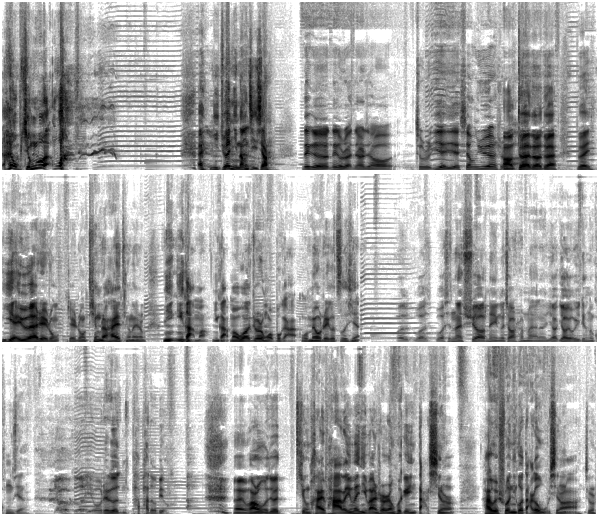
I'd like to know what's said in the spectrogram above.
还有评论，我，哎，你觉得你能几星儿？那个那个软件叫就是夜夜相约是吧？啊，对对对对，夜约这种这种听着还挺那什么，你你敢吗？你敢吗？我就是我不敢，我没有这个自信。我我我现在需要那个叫什么来着？要要有一定的空间，要有隔离。我这个怕怕得病。哎，反正我觉得挺害怕的，因为你完事儿人会给你打星儿，还会说你给我打个五星啊，就是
